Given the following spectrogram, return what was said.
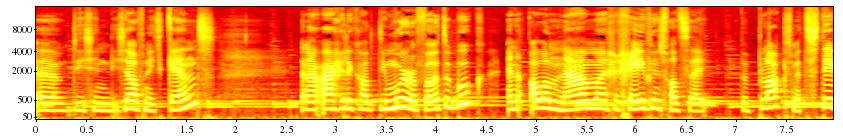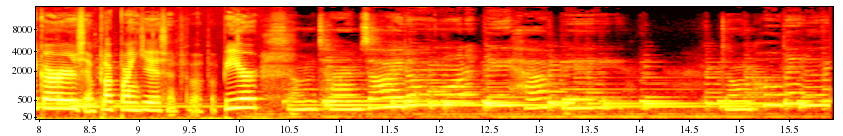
eh, die ze die zelf niet kent. En nou, eigenlijk had die moeder een fotoboek en alle namen en gegevens had zij beplakt met stickers en plakbandjes en pa- papier. Sometimes I don't wanna be happy. Don't hold it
